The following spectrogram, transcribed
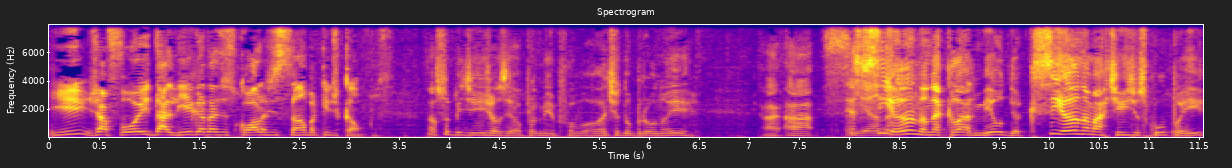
E já foi da Liga das Escolas de Samba aqui de Campos. Dá uma subidinha aí, José, pra mim, por favor, antes do Bruno aí. A, a- é Ciana. Ciana, né? Claro, meu Deus. Ciana Martins, desculpa aí.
